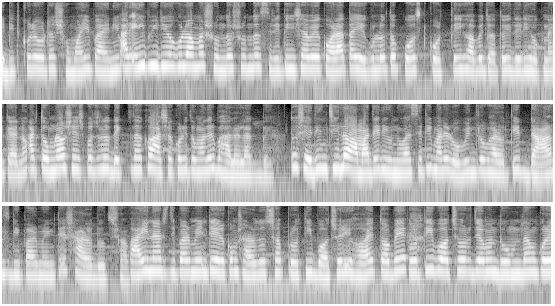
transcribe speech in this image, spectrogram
এডিট করে ওঠার সময়ই পাইনি। আর এই ভিডিওগুলো আমার সুন্দর সুন্দর স্মৃতি হিসাবে করা, তাই এগুলো তো পোস্ট করতেই হবে যতই দেরি হোক না কেন। আর তোমরাও শেষ পর্যন্ত দেখতে থাকো, আশা করি তোমাদের ভালো লাগবে। তো সেদিন ছিল আমাদের ইউনিভার্সিটি মানে রবীন্দ্র ভারতীর ডান্স ডিপার্টমেন্টে শারদোৎসব ফাইন আর্টস ডিপার্টমেন্টে এরকম শারদ উৎসব প্রতি বছরই হয়, তবে প্রতি বছর যেমন ধুমধাম করে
